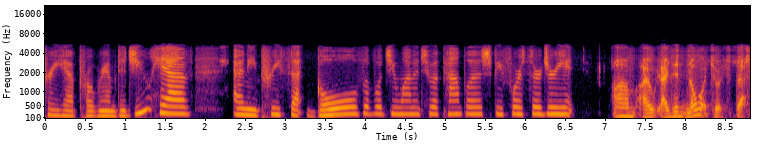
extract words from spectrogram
prehab program. Did you have any preset goals of what you wanted to accomplish before surgery? um, I, I didn't know what to expect.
